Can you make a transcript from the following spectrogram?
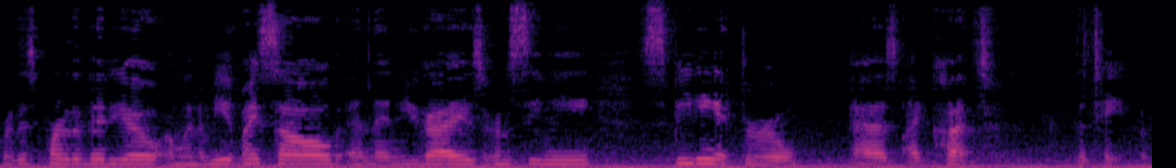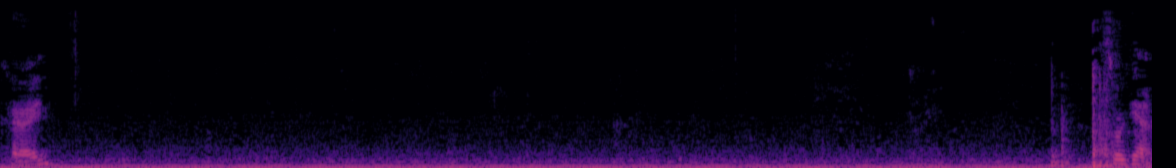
For this part of the video, I'm going to mute myself and then you guys are going to see me speeding it through as I cut the tape, okay? So again,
